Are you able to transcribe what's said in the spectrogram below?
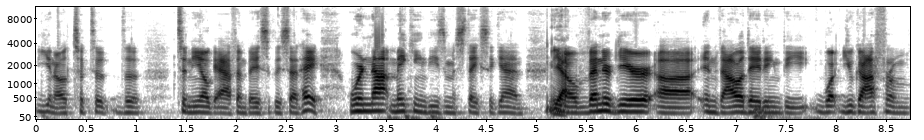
you know took to the to NeoGAF and basically said, "Hey, we're not making these mistakes again." You Yeah. know, vendor gear uh, invalidating the what you got from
